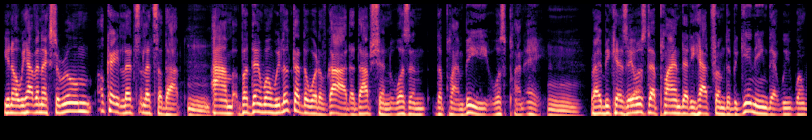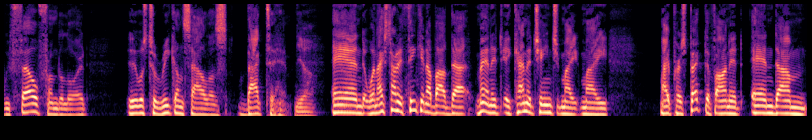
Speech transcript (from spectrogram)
you know, we have an extra room, okay, let's let's adopt. Um, but then when we looked at the Word of God, adoption wasn't the plan B; it was plan A, right? Because it was that plan that He had from the beginning. That we, when we fell from the Lord, it was to reconcile us back to Him. yeah. And when I started thinking about that, man, it, it kind of changed my my my perspective on it. And um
